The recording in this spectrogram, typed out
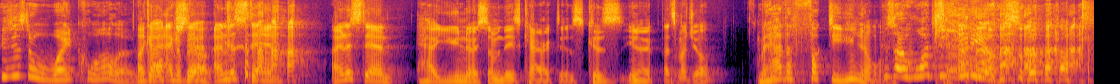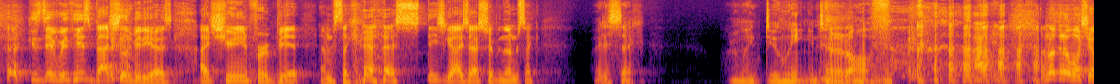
He's just a white koala. Like, I actually, about. I understand. I understand how you know some of these characters because you know. That's my job. But how the fuck do you know him? Because I watch his videos. Because dude, with his bachelor videos, I tune in for a bit. I'm just like, these guys are stripping. And I'm just like, wait a sec. What am I doing? And turn it off. I'm not gonna watch a.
